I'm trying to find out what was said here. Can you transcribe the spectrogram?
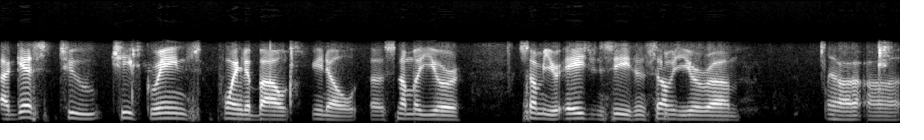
I guess to Chief Green's point about you know uh, some of your some of your agencies and some of your um, uh, uh,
